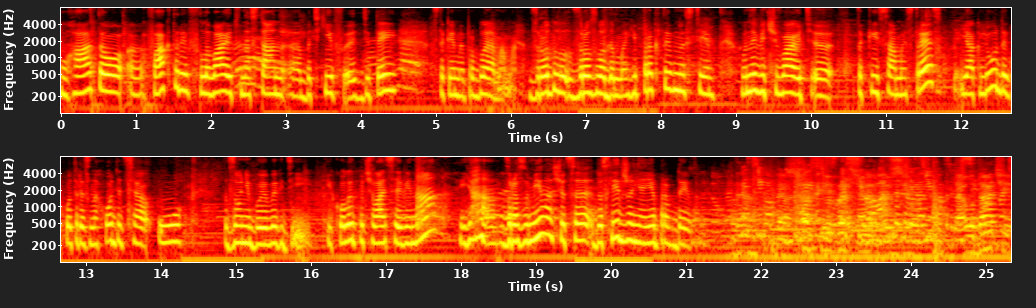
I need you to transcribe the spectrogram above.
багато е, факторів впливають на стан е, батьків е, дітей з такими проблемами, з розладами гіперактивності. Вони відчувають такий самий стрес, як люди, котрі знаходяться у зоні бойових дій. І коли почалася війна, я зрозуміла, що це дослідження є правдивим. Да, удачи.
